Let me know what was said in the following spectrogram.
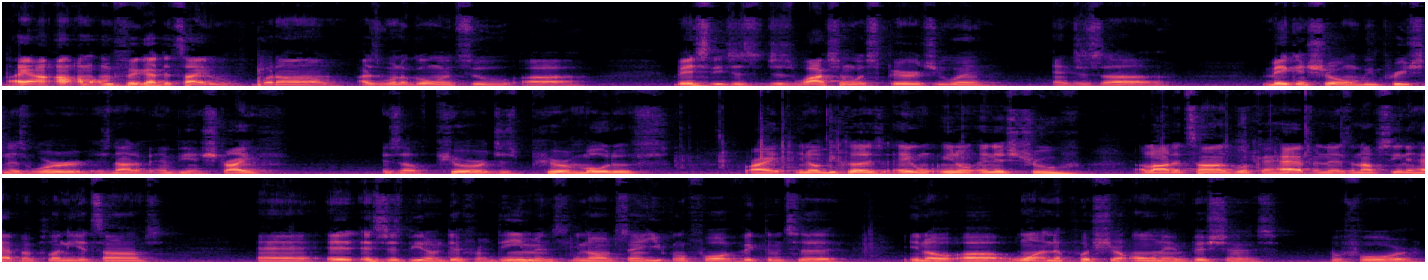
Like, I, am gonna figure out the title, but um, I just want to go into uh, basically just just watching what spirit you in, and just uh, making sure when we preaching this word is not of envy and strife, is of pure, just pure motives right? You know, because, hey, you know, in this truth, a lot of times what can happen is, and I've seen it happen plenty of times, and it, it's just be them different demons, you know what I'm saying? You can fall victim to, you know, uh, wanting to push your own ambitions before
